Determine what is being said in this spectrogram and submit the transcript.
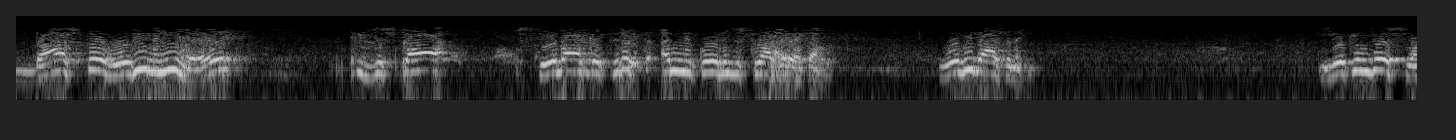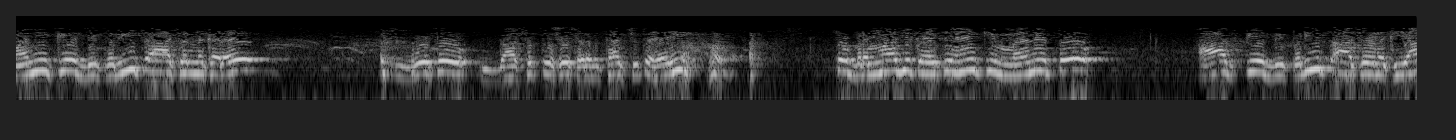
दास तो वो भी नहीं है कि जिसका सेवा के अतिरिक्त अन्य कोई निज स्वार्थ रहता हो। वो भी दास नहीं। लेकिन जो स्वामी के विपरीत आचरण करे, वो तो दासत्व से सर्वथा च्युत है ही। तो ब्रह्मा जी कहते हैं कि मैंने तो आपके विपरीत आचरण किया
